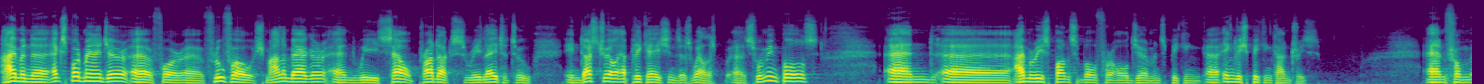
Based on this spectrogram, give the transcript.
I'm an uh, export manager uh, for uh, Fluvo Schmalenberger, and we sell products related to industrial applications as well as uh, swimming pools. And uh, I'm responsible for all German-speaking, uh, English-speaking countries, and from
